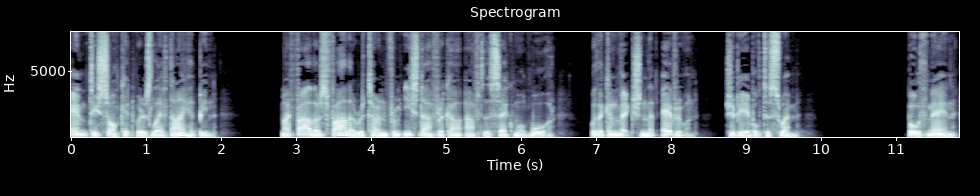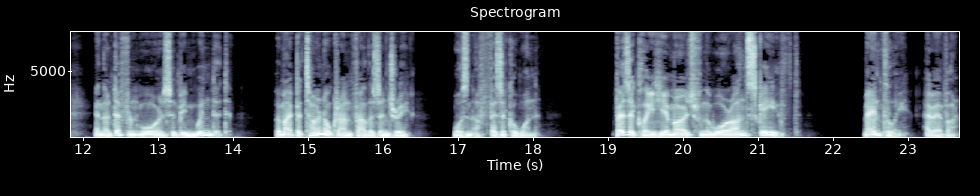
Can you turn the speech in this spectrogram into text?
empty socket where his left eye had been, my father's father returned from East Africa after the Second World War with a conviction that everyone should be able to swim. Both men, in their different wars, had been wounded, but my paternal grandfather's injury wasn't a physical one. Physically, he emerged from the war unscathed. Mentally, however,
